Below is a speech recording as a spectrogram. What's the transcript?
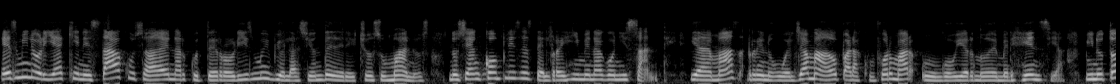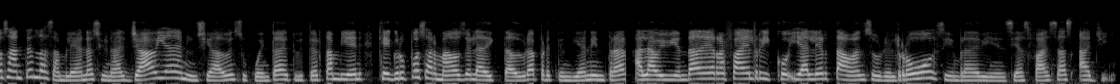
Es minoría quien está acusada de narcoterrorismo y violación de derechos humanos. No sean cómplices del régimen agonizante. Y además renovó el llamado para conformar un gobierno de emergencia. Minutos antes, la Asamblea Nacional ya había denunciado en su cuenta de Twitter también que grupos armados de la dictadura pretendían entrar a la vivienda de Rafael Rico y alertaban sobre el robo o siembra de evidencias falsas allí.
